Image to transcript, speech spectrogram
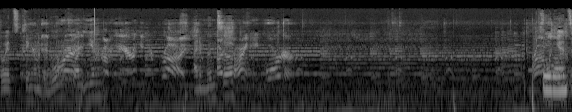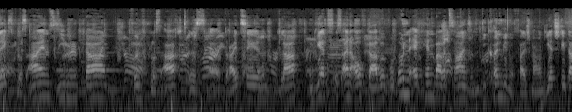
So, jetzt kriegen wir eine Belohnung von ihm. Eine Münze. Und Digga. jetzt 6 plus 1, 7, klar. 5 plus 8 ist äh, 13, klar. Und jetzt ist eine Aufgabe, wo unerkennbare Zahlen sind. Und die können wir nur falsch machen. Und jetzt steht da,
